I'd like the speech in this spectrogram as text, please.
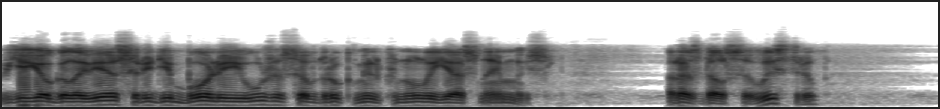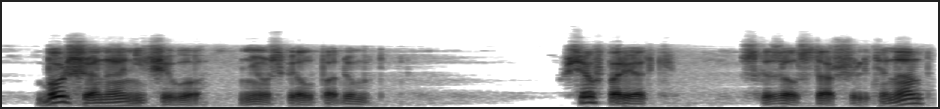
В ее голове среди боли и ужаса вдруг мелькнула ясная мысль. Раздался выстрел. Больше она ничего не успела подумать. «Все в порядке», — сказал старший лейтенант,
